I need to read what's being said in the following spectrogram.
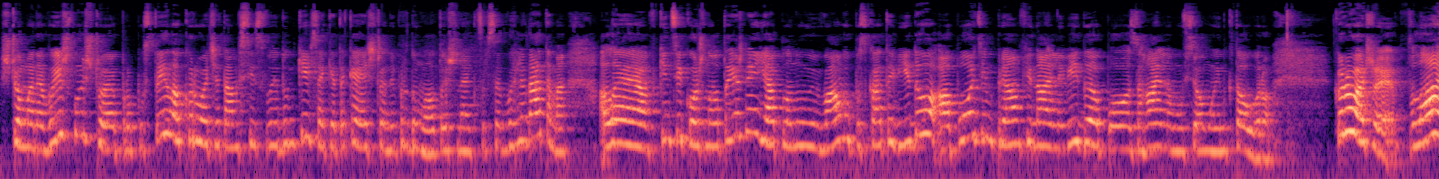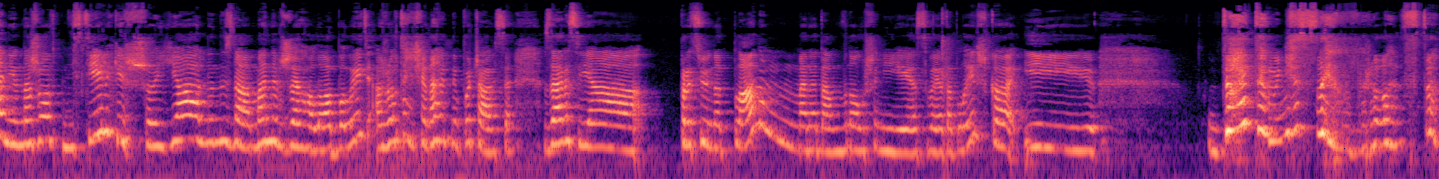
що в мене вийшло, що я пропустила. Коротше, там всі свої думки, всяке таке, я ще не придумала точно, як це все виглядатиме. Але в кінці кожного тижня я планую вам випускати відео, а потім прям фінальне відео по загальному всьому інктоберу. Коротше, планів на жовтень стільки, що я ну не знаю, в мене вже голова болить, а жовтень ще навіть не почався. Зараз я працюю над планом, в мене там в Notion є своя табличка, і дайте мені сил просто.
